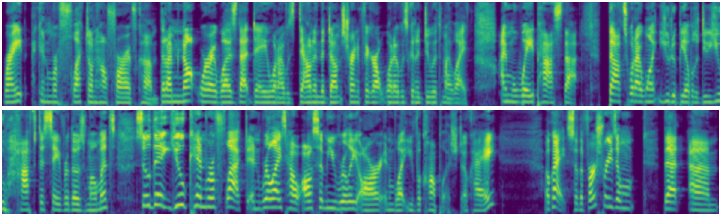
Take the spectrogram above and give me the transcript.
right? I can reflect on how far I've come, that I'm not where I was that day when I was down in the dumps trying to figure out what I was going to do with my life. I'm way past that. That's what I want you to be able to do. You have to savor those moments so that you can reflect and realize how awesome you really are and what you've accomplished. Okay. Okay. So the first reason that, um,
